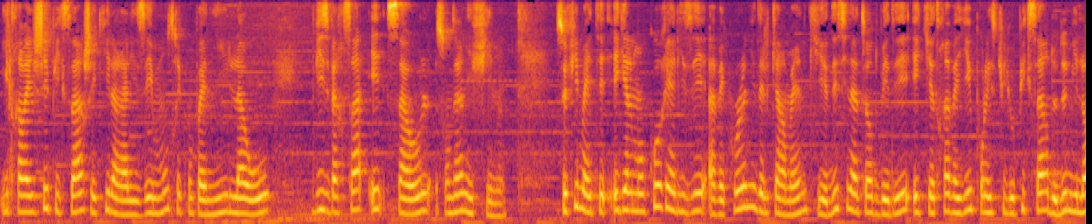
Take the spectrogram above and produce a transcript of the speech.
Il travaille chez Pixar, chez qui il a réalisé Monstre et compagnie, Là-haut, Vice Versa et Saul, son dernier film. Ce film a été également co-réalisé avec Ronnie Del Carmen, qui est dessinateur de BD et qui a travaillé pour les studios Pixar de 2000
